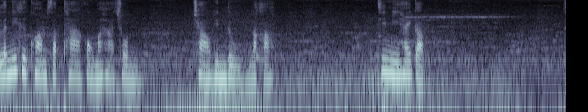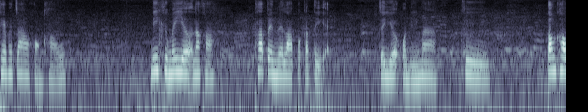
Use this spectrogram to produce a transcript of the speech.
และนี่คือความศรัทธาของมหาชน ชาวฮินดูนะคะ ที่มีให้กับเทพเจ้าของเขา นี่คือไม่เยอะนะคะ ถ้าเป็นเวลาปกติ จะเยอะกว่านี้มาก คือต้องเข้า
